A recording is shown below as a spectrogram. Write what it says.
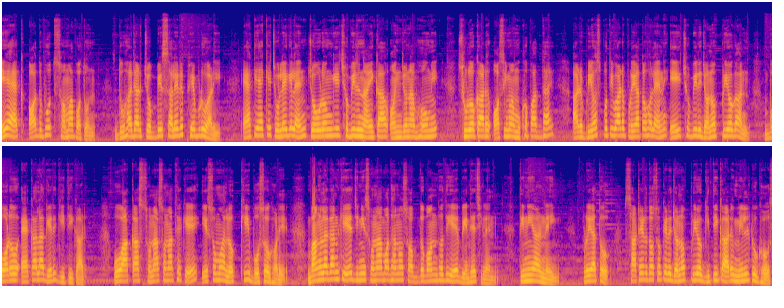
এ এক অদ্ভুত সমাপতন। দু হাজার চব্বিশ সালের ফেব্রুয়ারি, একে একে চলে গেলেন চৌরঙ্গী ছবির নায়িকা অঞ্জনা ভৌমিক, সুরকার অসীমা মুখোপাধ্যায় আর বৃহস্পতিবার প্রয়াত হলেন এই ছবির জনপ্রিয় গান বড় একা লাগের গীতিকার। ও আকাশ সোনা সোনা থেকে এসো মা লক্ষ্মী বসো ঘরে। বাংলা গানকে যিনি সোনা বাঁধানো শব্দবন্ধ দিয়ে বেঁধেছিলেন, তিনি আর নেই। প্রয়াত ষাটের দশকের জনপ্রিয় গীতিকার মিল্টু ঘোষ।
